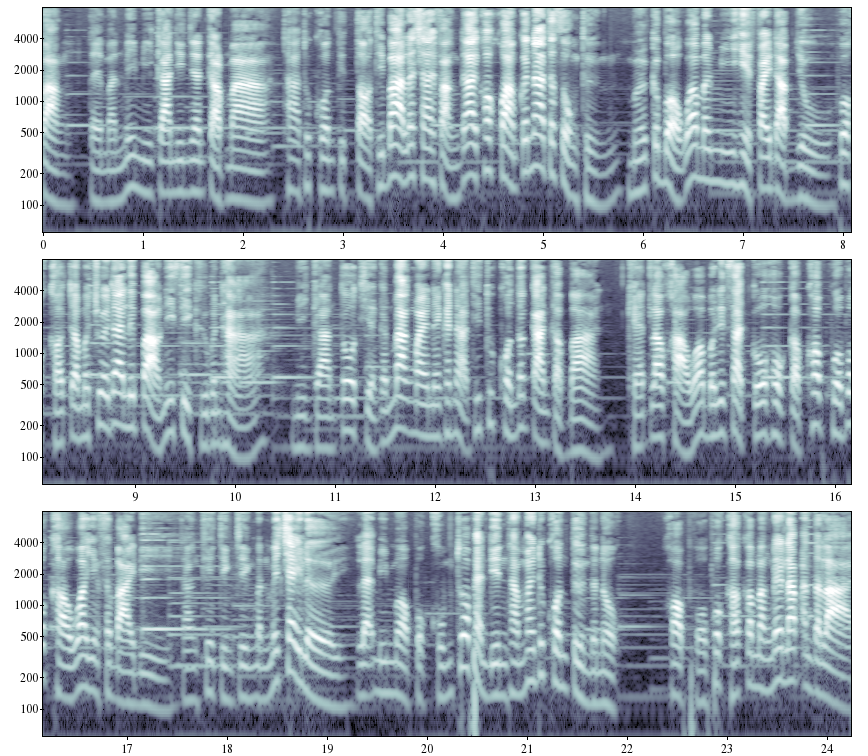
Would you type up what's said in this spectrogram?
ฝั่ง แต่มันไม่มีการยืนยันกลับมา ถ้าทุกคนติดต่อที่บ้านและชายฝั่งได้ข้อความก็น่าจะส่งถึง เมื่อก็บอกว่ามันมีเหตุไฟดับอยู่ พวกเขาจะมาช่วยได้หรือเปล่านี่สิคือปัญหา มีการโต้เถียงกันมากมายในขณะที่ทุกคนต้องการกลับบ้าน แคทเล่าข่าวว่าบริษัทโกหกกับครอบครัวพวกเขาว่ายังสบายดี ทั้งที่จริง ๆ มันไม่ใช่เลย และมีหมอกปกคลุมทั่วแผ่นดินทำให้ทุกคนตื่นตระหนกครอบครัวพวกเขากำลังได้รับอันตราย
